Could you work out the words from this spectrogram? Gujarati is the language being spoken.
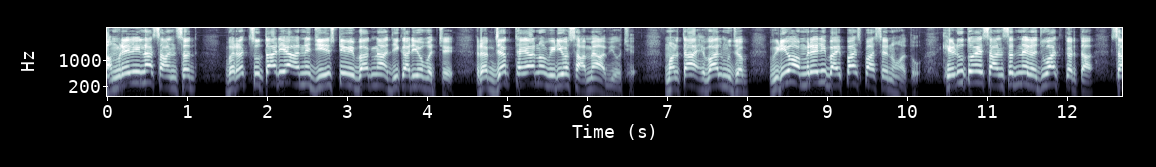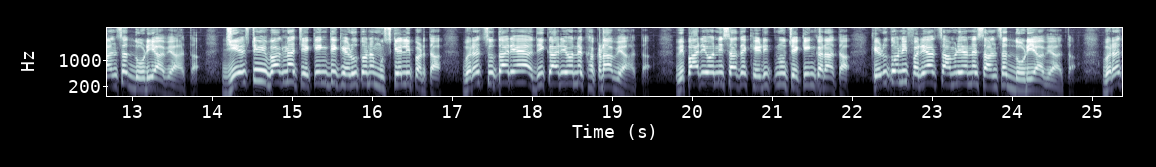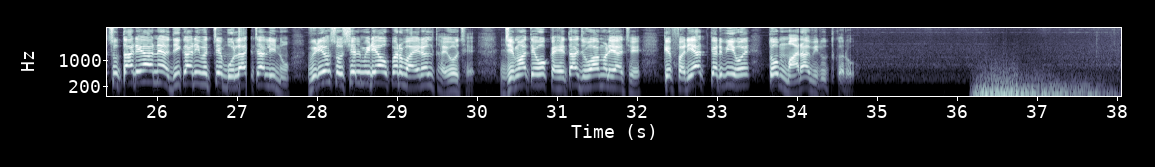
અમરેલીના સાંસદ ભરત સુતારિયા અને જીએસટી વિભાગના અધિકારીઓ વચ્ચે રકઝક થયાનો વીડિયો સામે આવ્યો છે. મળતા અહેવાલ મુજબ, વીડિયો અમરેલી બાયપાસ પાસેનો હતો. ખેડૂતોએ સાંસદને રજૂઆત કરતા સાંસદ દોડી આવ્યા હતા. જીએસટી વિભાગના ચેકિંગથી ખેડૂતોને મુશ્કેલી પડતા ભરત સુતારિયાએ અધિકારીઓને ખકડાવ્યા હતા. વેપારીઓની સાથે ખેડૂતનું ચેકિંગ કરાતા ખેડૂતોની ફરિયાદ સાંભળી અને સાંસદ દોડી આવ્યા હતા. ભરત સુતારિયા અને અધિકારી વચ્ચે બોલાચાલીનો વીડિયો સોશિયલ મીડિયા ઉપર વાયરલ થયો છે, જેમાં તેઓ કહેતા જોવા મળ્યા છે કે ફરિયાદ કરવી હોય તો મારા વિરુદ્ધ કરો.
